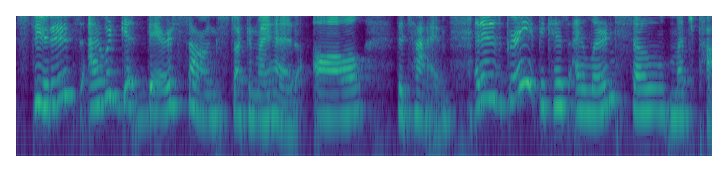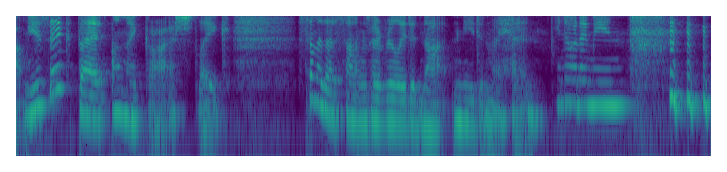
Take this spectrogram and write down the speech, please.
students, I would get their songs stuck in my head all the time. And it was great because I learned so much pop music, but oh my gosh, like, some of those songs I really did not need in my head. You know what I mean?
